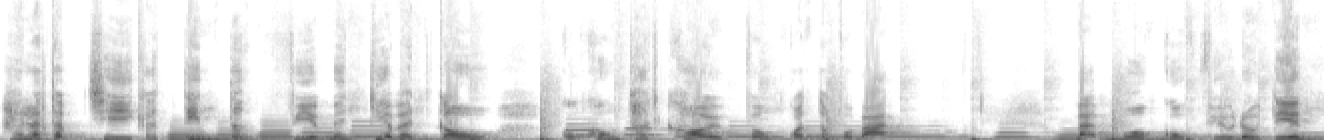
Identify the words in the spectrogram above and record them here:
hay là thậm chí các tin tức phía bên kia bán cầu cũng không thoát khỏi vòng quan tâm của bạn. Bạn mua cổ phiếu đầu tiên,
